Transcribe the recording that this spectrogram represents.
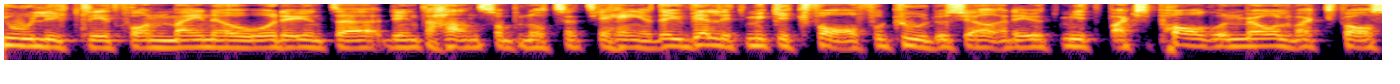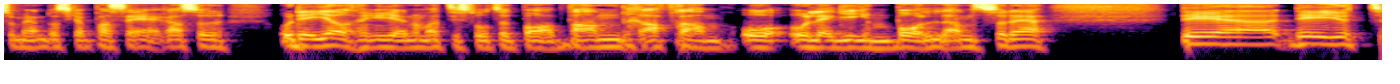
olyckligt från Maino och det är ju inte, det är inte han som på något sätt ska hänga. Det är ju väldigt mycket kvar för Kudos att göra. Det är ju ett mittbackspar och en målvakt kvar som ändå ska passeras och, och det gör han ju genom att i stort sett bara vandra fram och, och lägga in bollen. Så det, det, det är ju ett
